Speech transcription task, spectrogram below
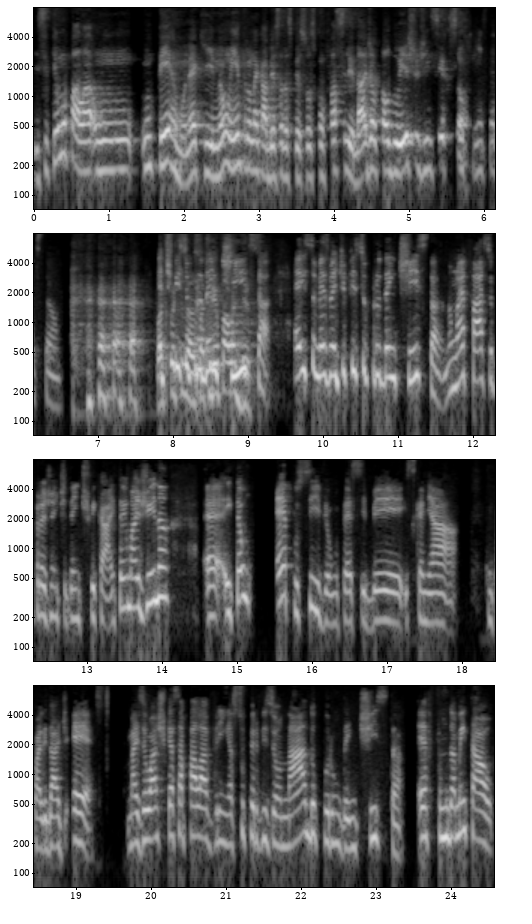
e se tem uma palavra, um, um termo né, que não entra na cabeça das pessoas com facilidade é o tal do eixo de inserção. Eixo de inserção. Pode é difícil para o dentista. É isso mesmo, é difícil para o dentista, não é fácil para a gente identificar. Então, imagina. É, então, é possível um TSB escanear com qualidade? É. Mas eu acho que essa palavrinha supervisionado por um dentista é fundamental,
